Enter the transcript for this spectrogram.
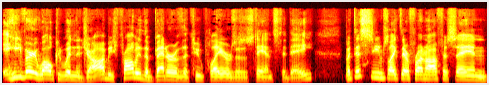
he very well could win the job. He's probably the better of the two players as it stands today. But this seems like their front office saying,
